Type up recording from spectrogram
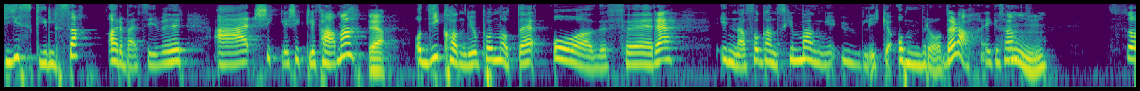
de skillsa arbeidsgiver er skikkelig, skikkelig fan av. Ja. Og de kan du jo på en måte overføre innafor ganske mange ulike områder, da. Ikke sant? Mm. Så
